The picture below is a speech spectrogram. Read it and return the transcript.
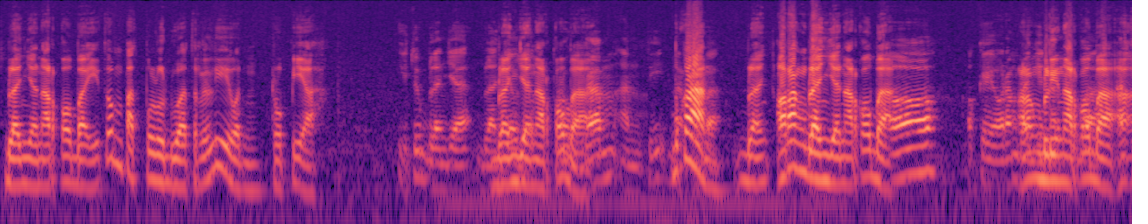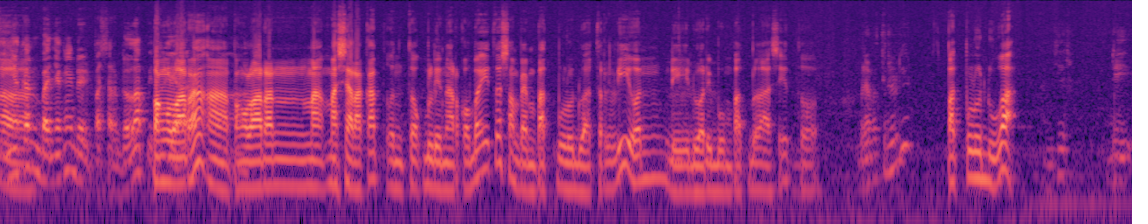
belanja narkoba itu 42 triliun rupiah. itu belanja belanja, Belanja narkoba. program anti Bukan, narkoba. belan- orang belanja narkoba. oh oke orang Orang beli narkoba, artinya ah, ah. kan banyaknya dari pasar gelap itu pengeluaran ya. ah, pengeluaran ma- masyarakat untuk beli narkoba itu sampai 42 triliun di 2014 itu. berapa triliun 42 anjir di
